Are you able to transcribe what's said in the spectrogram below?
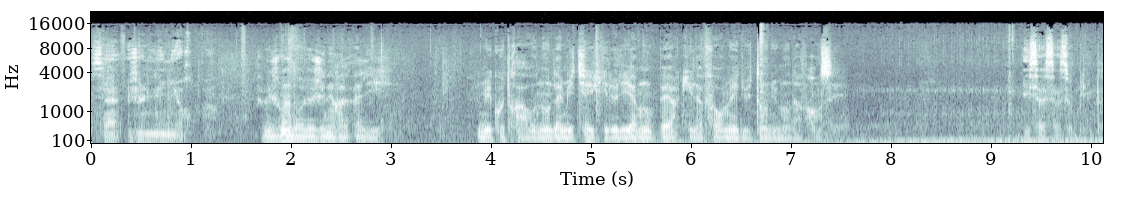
Ça, je ne l'ignore pas. Je vais joindre le général Ali. Il m'écoutera au nom de l'amitié qui le lie à mon père qu'il a formé du temps du mandat français. Et ça, ça s'oublie pas.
